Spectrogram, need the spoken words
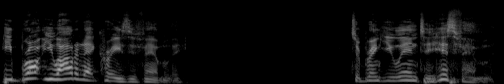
He brought you out of that crazy family to bring you into his family.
